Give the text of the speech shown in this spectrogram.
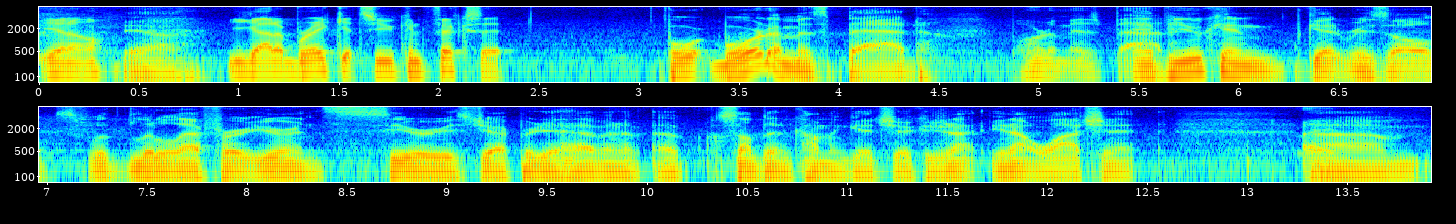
You know. Yeah. You got to break it so you can fix it. Bo- boredom is bad. Boredom is bad. If you can get results with little effort, you're in serious jeopardy of having a, a, something come and get you because you're not you're not watching it. Um,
